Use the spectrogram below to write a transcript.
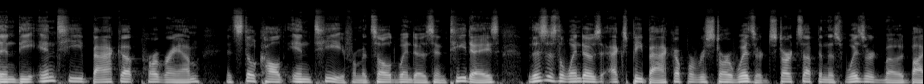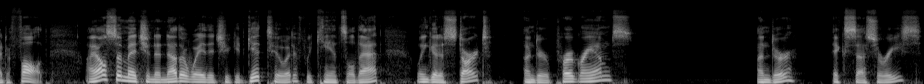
then the NT backup program, it's still called NT from its old Windows NT days. But this is the Windows XP backup or restore wizard. Starts up in this wizard mode by default. I also mentioned another way that you could get to it if we cancel that. We can go to Start under Programs, under Accessories,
